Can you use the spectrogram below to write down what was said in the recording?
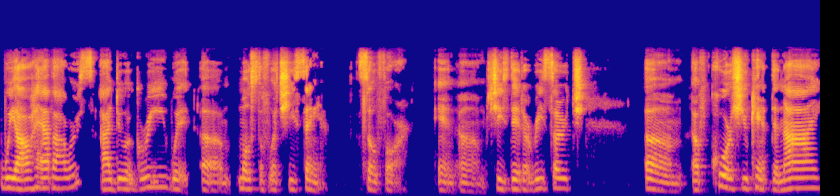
We all have ours. I do agree with um, most of what she's saying so far. And um, she's did her research. Um, of course, you can't deny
